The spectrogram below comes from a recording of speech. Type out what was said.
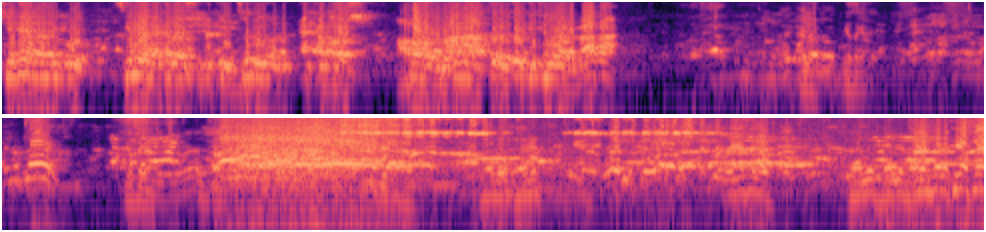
সেটাই আমরা দেখব। সিনিয়র একাদশ নাকি জুনিয়র একাদশ? আবার রানা তোর তোর খেলোয়াড়? রানা। হ্যালো হ্যালো। হ্যালো ঠিক আছে?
